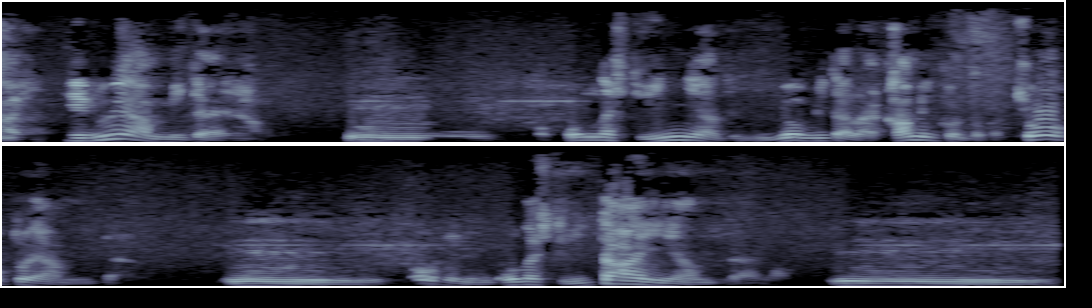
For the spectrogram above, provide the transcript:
書いてるやんみたいな。うん。こんな人いんねやって、よう見たら神くんとか京都やんみたいな。うん。京都にもこんな人いたんやみたいな。うん。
